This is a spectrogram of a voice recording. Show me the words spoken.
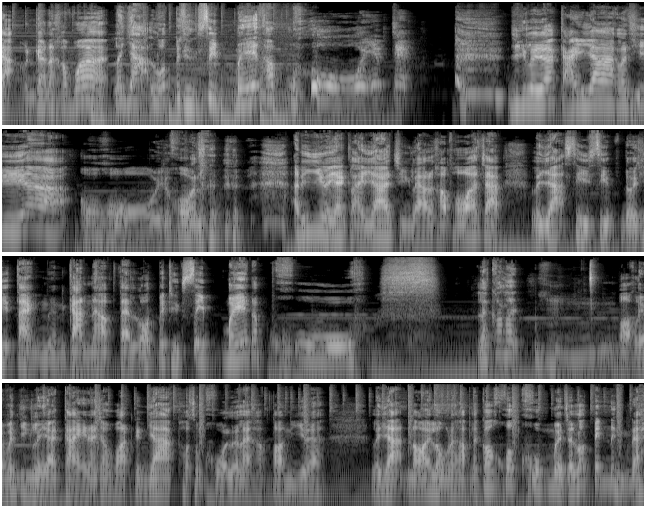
จะเหมือนกันนะครับว่าระยะลดไปถึง 10 เมตรครับ โอ้โห F7 ยิงระยะไกลยากแล้วทีนี้โอ้โหทุกคน อันนี้ยิงระยะไกลยากจริงแล้วนะครับ เพราะว่าจากระยะ 40 โดยที่แต่งเหมือนกันนะครับ แต่ลดไปถึง 10 เมตรนะโอ้ แล้วก็บอกเลยว่ายิงระยะไกลน่าจะวัดกันยากพอสมควรแล้วแหละครับ ตอนนี้นะระยะน้อยลงนะครับ แล้วก็ควบคุมเหมือนจะลดเป็นหนึ่งนะ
